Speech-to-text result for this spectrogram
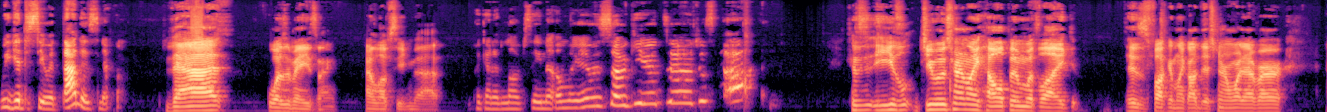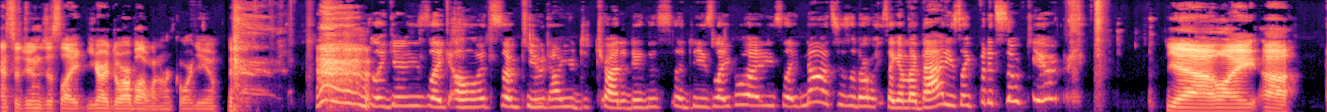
we get to see what that is now. Oh That was amazing. I love seeing that my god, I love seeing that. Oh my god, it was so cute too. Just ah. because he's Jiwoo was trying to like help him with like his fucking like audition or whatever, and Sojun's just like, "You're adorable. I want to record you." like he's like, oh, it's so cute how you're just trying to do this, and he's like, what? He's like, no, it's just adorable. He's like, am I bad? He's like, but it's so cute. yeah, like uh,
